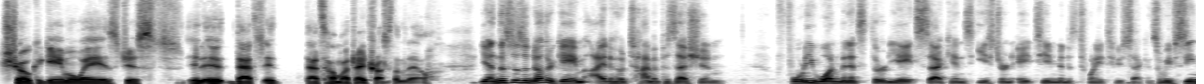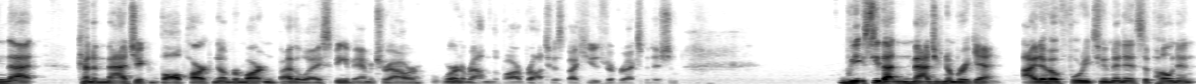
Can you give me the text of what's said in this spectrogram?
choke a game away is just it, it that's it that's how much I trust them now. Yeah, and this is another game Idaho time of possession 41 minutes 38 seconds Eastern 18 minutes 22 seconds. So we've seen that kind of magic ballpark number Martin. By the way, speaking of amateur hour, we're in around the bar brought to us by Hughes River Expedition. We see that magic number again. Idaho 42 minutes, opponent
